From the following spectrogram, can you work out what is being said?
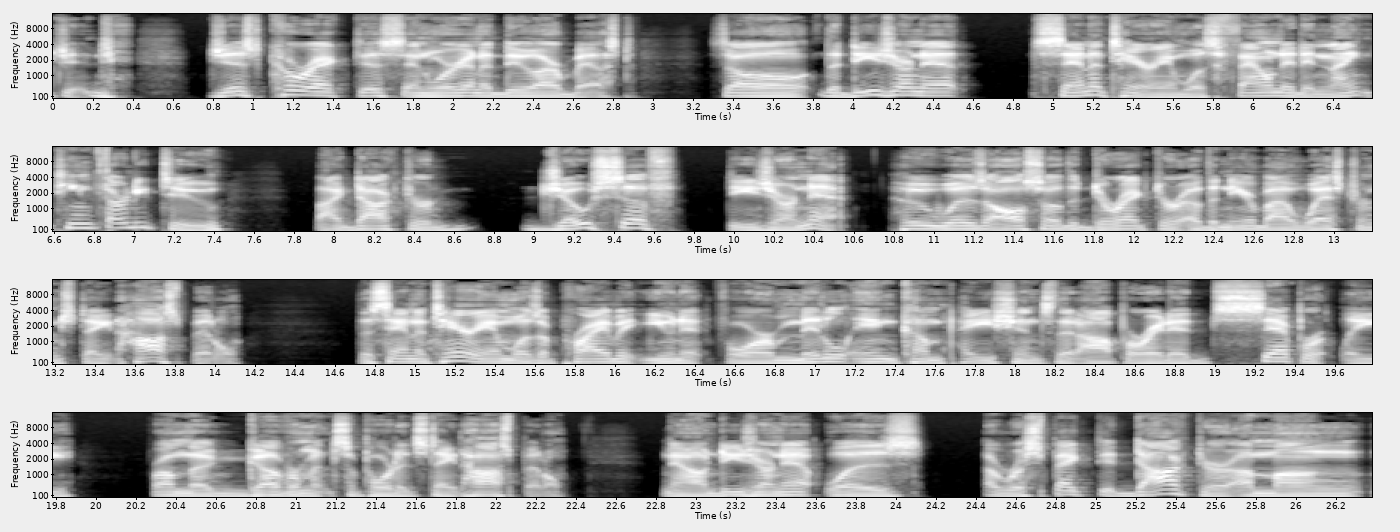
j- just correct us, and we're going to do our best. So, the DeJarnette Sanitarium was founded in 1932 by Dr. Joseph DeJarnette, who was also the director of the nearby Western State Hospital. The sanitarium was a private unit for middle income patients that operated separately from the government supported state hospital. Now, DeJarnette was a respected doctor among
